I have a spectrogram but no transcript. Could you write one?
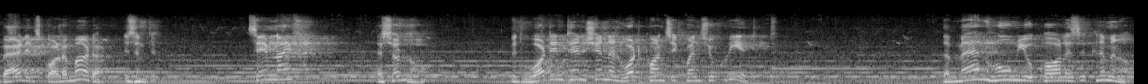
bad, it's called a murder, isn't it? Same knife? Yes or no? With what intention and what consequence you create it. The man whom you call as a criminal,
